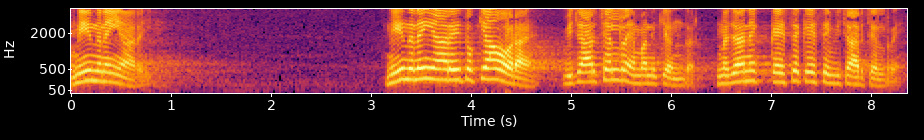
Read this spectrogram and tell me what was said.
नींद नहीं आ रही। नींद नहीं आ रही तो क्या हो रहा है? विचार चल रहे हैं मन के अंदर। न जाने कैसे कैसे विचार चल रहे हैं।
